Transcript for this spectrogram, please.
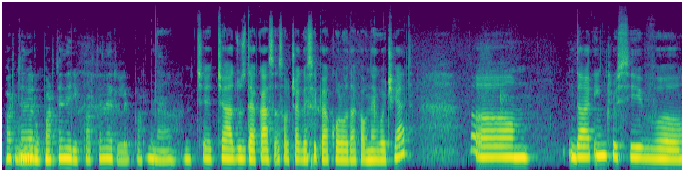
Partenerul, partenerii, partenerele, partenerii. Da, ce, ce a adus de acasă sau ce a găsit pe acolo dacă au negociat. Uh, dar inclusiv uh,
